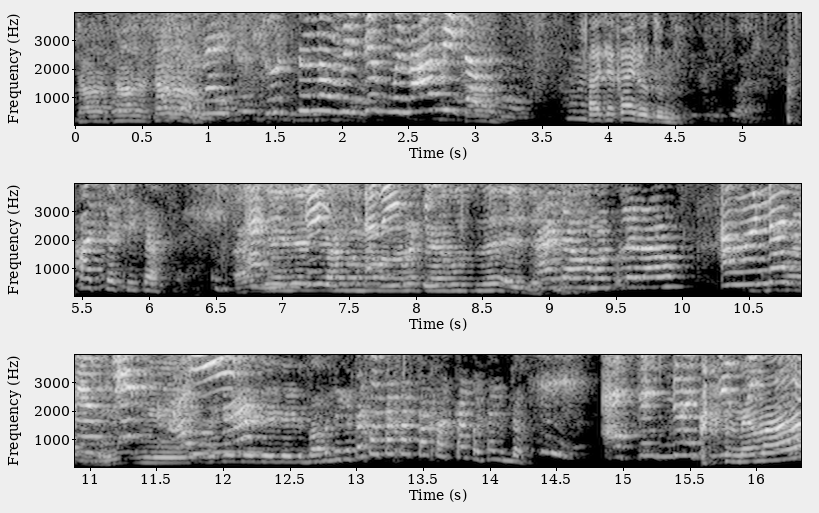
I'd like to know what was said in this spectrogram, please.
সরো সরো সরো। আচ্ছা কাইরো তুমি। আচ্ছা ঠিক আছে। এই যে এই যে আঙ্গ মামারা কে বসে এই যে আয় দাও আমার কোলে দাও বাবা দিকে তাকো তাকো তাকো তাকো তাকো দাও মেহমান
